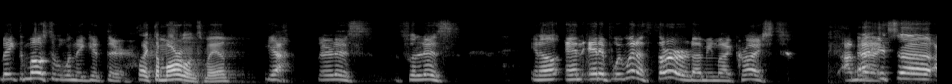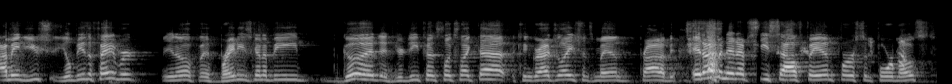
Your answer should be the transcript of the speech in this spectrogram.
make the most of it when they get there It's like the Marlins, man. yeah there it is that's what it is you know and and if we win a third i mean my christ I mean, Uh, it's uh, I mean, you should, you'll be the favorite. You know, if, if Brady's going to be good and your defense looks like that, congratulations, man. Proud of you. And I'm an NFC South fan first and foremost.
